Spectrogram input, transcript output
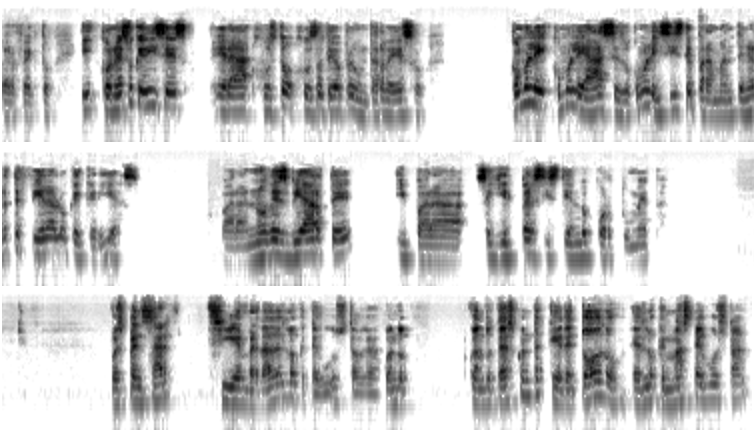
Perfecto. Y con eso que dices, era justo, justo te iba a preguntar de eso. ¿Cómo le, cómo le haces o cómo le hiciste para mantenerte fiel a lo que querías? Para no desviarte y para seguir persistiendo por tu meta. Pues pensar si en verdad es lo que te gusta. O sea, cuando, cuando te das cuenta que de todo es lo que más te gusta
